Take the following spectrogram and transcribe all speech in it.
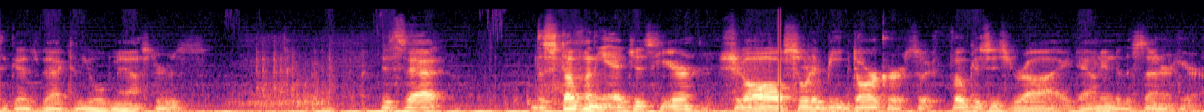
that goes back to the old masters is that the stuff on the edges here should all sort of be darker so it focuses your eye down into the center here.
